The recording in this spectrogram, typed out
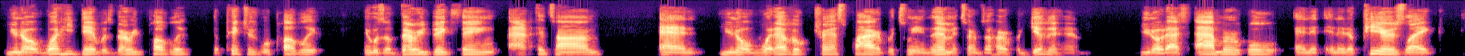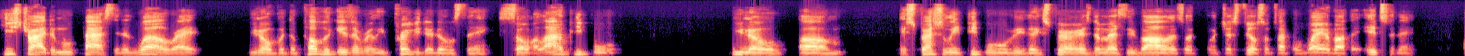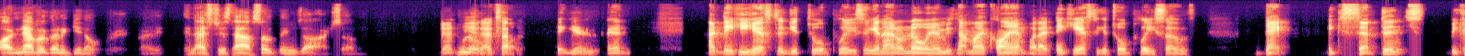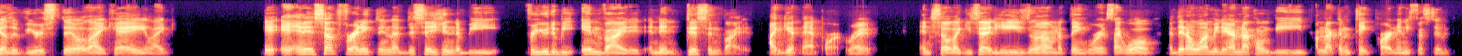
you know, what he did was very public. The pictures were public. It was a very big thing at the time. And, you know, whatever transpired between them in terms of her forgiving him, you know that's admirable and it, and it appears like he's tried to move past it as well right you know but the public isn't really privy to those things so a lot of people you know um especially people who have experienced domestic violence or, or just feel some type of way about the incident are never going to get over it right and that's just how some things are so That, yeah, that's how. Again, and I think he has to get to a place. Again, I don't know him; he's not my client, but I think he has to get to a place of that acceptance. Because if you're still like, hey, like, it, and it sucks for anything a decision to be for you to be invited and then disinvited. I get that part, right? And so, like you said, he's on the thing where it's like, well, if they don't want me there, I'm not going to be, I'm not going to take part in any festivity.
